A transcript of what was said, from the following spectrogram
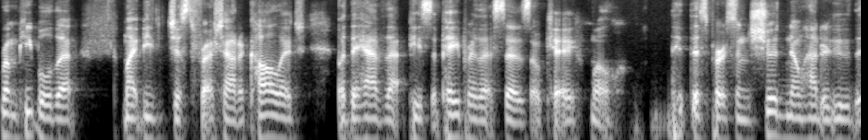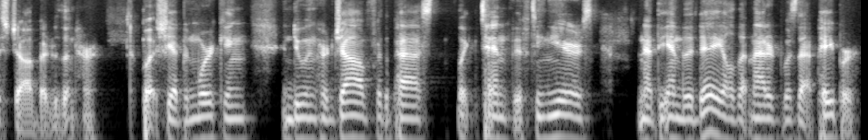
from people that might be just fresh out of college, but they have that piece of paper that says, okay, well, this person should know how to do this job better than her. But she had been working and doing her job for the past like 10, 15 years. And at the end of the day, all that mattered was that paper.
